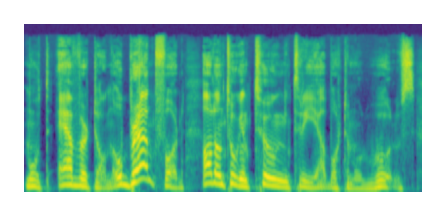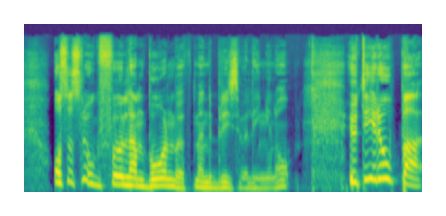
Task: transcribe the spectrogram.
mot Everton. Och Brentford, ja, de tog en tung trea borta mot Wolves. Och så slog Fulham Bournemouth, men det bryr sig väl ingen om. Ute i Europa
